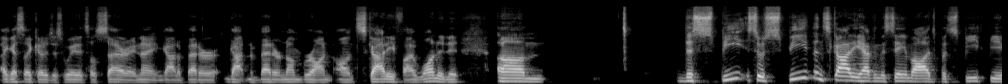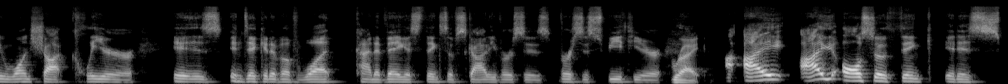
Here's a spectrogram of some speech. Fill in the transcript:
I guess I could have just waited till Saturday night and got a better gotten a better number on on Scottie if I wanted it. Um the Spieth so Spieth and Scottie having the same odds, but Spieth being one shot clear is indicative of what kind of Vegas thinks of Scottie versus versus Spieth here. Right. I I also think it is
